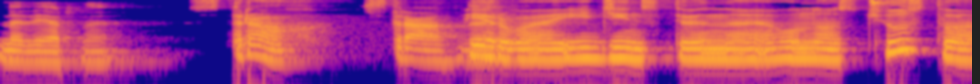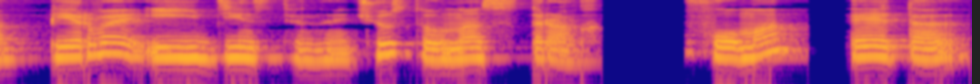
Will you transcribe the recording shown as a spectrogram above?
наверное. Страх. Страх. Первое, да. единственное у нас чувство, первое и единственное чувство у нас страх. Фома – это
